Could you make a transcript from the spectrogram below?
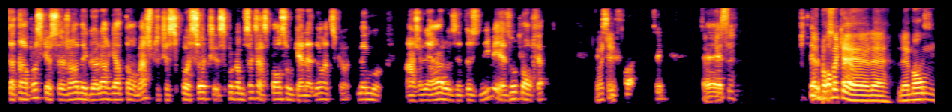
t'attends pas à ce que ce genre de gars-là regarde ton match, parce que c'est pas ça, c'est pas comme ça que ça se passe au Canada, en tout cas. Même en général aux États-Unis, mais les autres l'ont fait. C'est le fun, tu sais. C'est pour ça que le, le monde,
